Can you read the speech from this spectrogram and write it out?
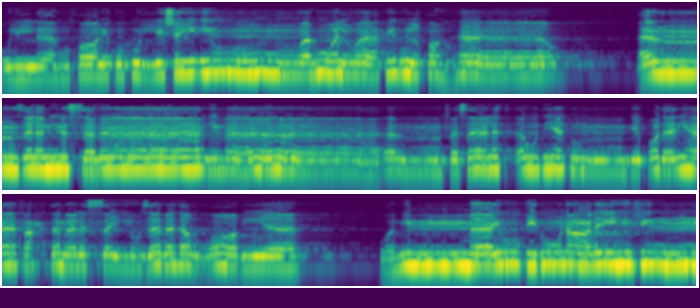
قل الله خالق كل شيء وهو الواحد القهار أنزل من السماء ماء فسالت أودية بقدرها فاحتمل السيل زبدا رابيا ومما يوقدون عليه في النار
